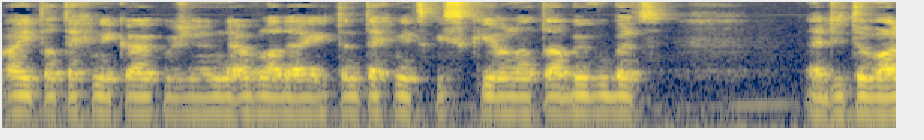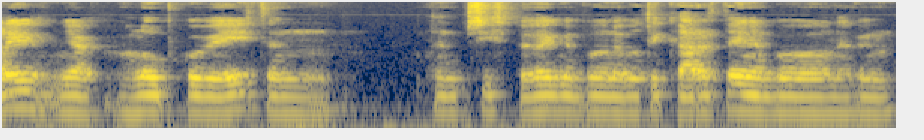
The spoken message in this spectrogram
a i ta technika, jakože neovládají ten technický skill na to, aby vůbec editovali nějak hloubkověji ten, ten příspěvek nebo, nebo ty karty, nebo nevím,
